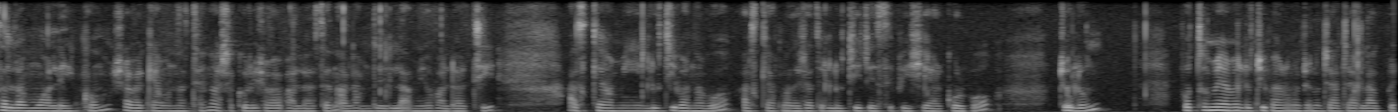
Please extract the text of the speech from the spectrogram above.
আসসালামু আলাইকুম। সবাই কেমন আছেন? আশা করি সবাই ভালো আছেন। আলহামদুলিল্লাহ, আমিও ভালো আছি। আজকে আমি লুচি বানাবো। আজকে আপনাদের সাথে লুচির রেসিপি শেয়ার করব। চলুন, প্রথমে আমি লুচি বানানোর জন্য যা যা লাগবে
